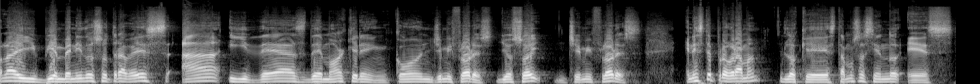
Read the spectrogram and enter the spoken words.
Hola y bienvenidos otra vez a Ideas de Marketing con Jimmy Flores. Yo soy Jimmy Flores. En este programa lo que estamos haciendo es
